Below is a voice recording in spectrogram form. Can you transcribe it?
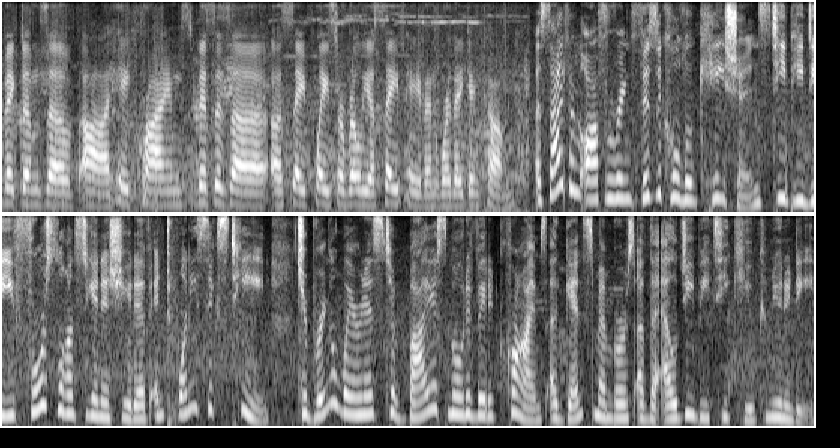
victims of uh, hate crimes, this is a, a, safe place or really a safe haven where they can come. Aside from offering physical locations, TPD first launched the initiative in 2016 to bring awareness to bias motivated crimes against members of the LGBTQ community,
